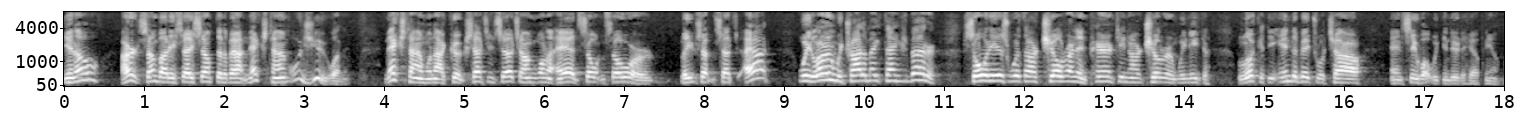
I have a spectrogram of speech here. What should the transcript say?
You know, I heard somebody say something about next time. It was you, wasn't it? Next time when I cook such and such, I'm going to add so and so or leave something such out. We learn, we try to make things better. So it is with our children and parenting our children. We need to look at the individual child and see what we can do to help him.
